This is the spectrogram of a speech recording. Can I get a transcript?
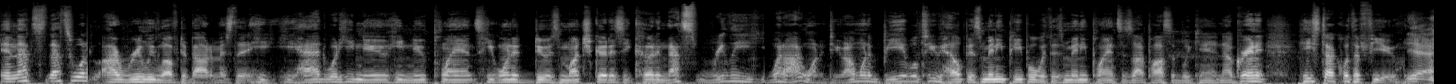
and that's that's what I really loved about him is that he he had what he knew. He knew plants. He wanted to do as much good as he could, and that's really what I want to do. I want to be able to help as many people with as many plants as I possibly can. Now, granted, he stuck with a few. yeah,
